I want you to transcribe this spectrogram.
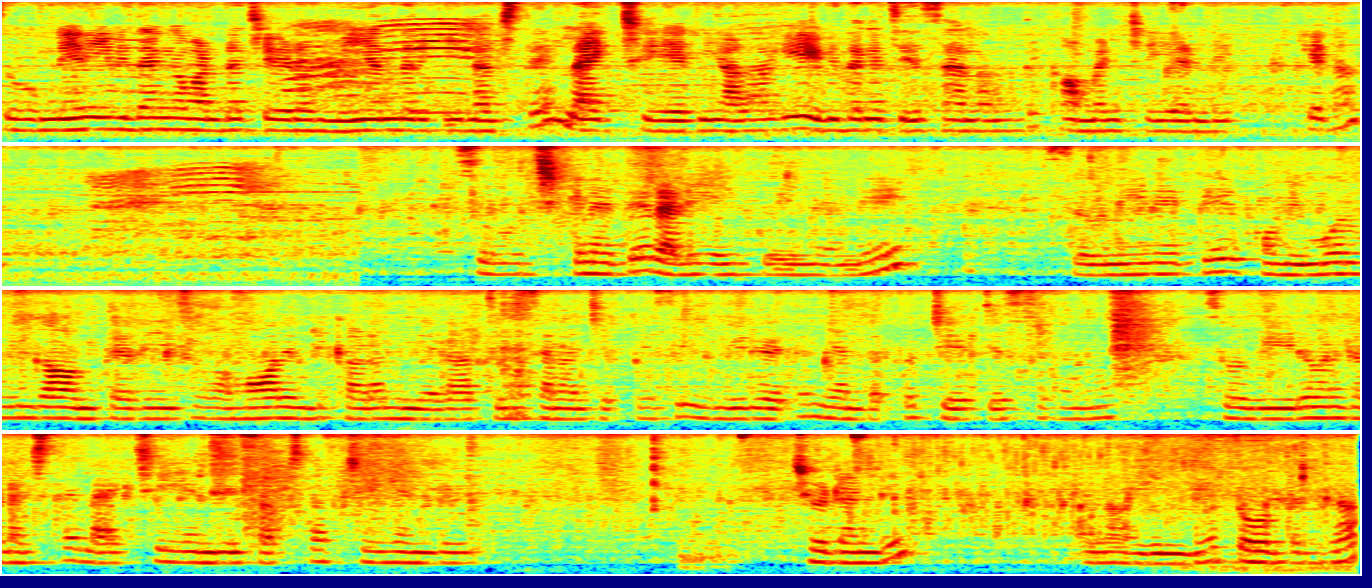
సో నేను ఈ విధంగా వంట చేయడం మీ అందరికీ నచ్చితే లైక్ చేయండి. అలాగే ఏ విధంగా చేశాను అన్నది కామెంట్ చేయండి. ఓకేనా? సో చికెన్ అయితే రెడీ అయిపోయిందండి. సో నేనైతే ఒక మెమొరబుల్గా ఉంటుంది. సో అమ్మవారి ఇంటి కాడ నేను ఎలా చేశానని చెప్పేసి ఈ వీడియో అయితే మీ అందరితో షేర్ చేస్తున్నాను. సో వీడియో కనుక నచ్చితే లైక్ చేయండి సబ్స్క్రైబ్ చేయండి. చూడండి అలా అయిందో టోటల్గా.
